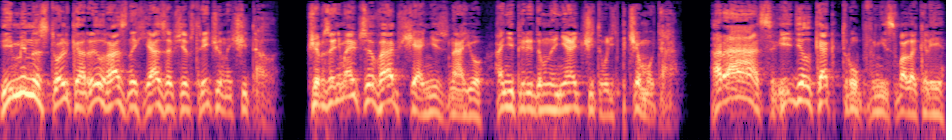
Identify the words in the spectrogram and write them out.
Именно столько рыл разных я за все встречи насчитал. Чем занимаются, вообще не знаю. Они передо мной не отчитывались почему-то. Раз видел, как труп вниз волокли.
